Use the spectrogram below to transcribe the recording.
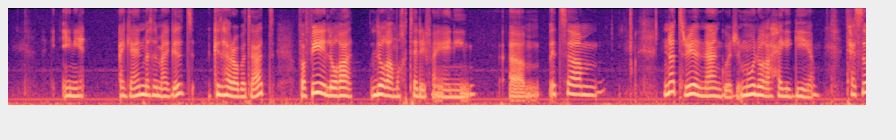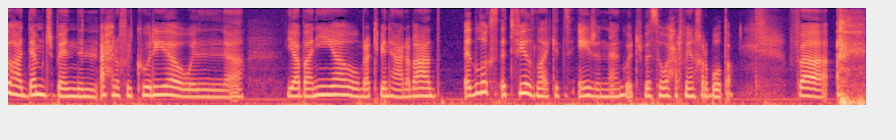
يعني again مثل ما قلت كلها روبوتات. ففي لغات لغة مختلفة يعني um, it's um, not real language مو لغة حقيقية. تحسوها دمج بين الأحرف الكورية واليابانية ومركبينها على بعض. It looks it feels like it's Asian language بس هو حرفيا خربوطة. ف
